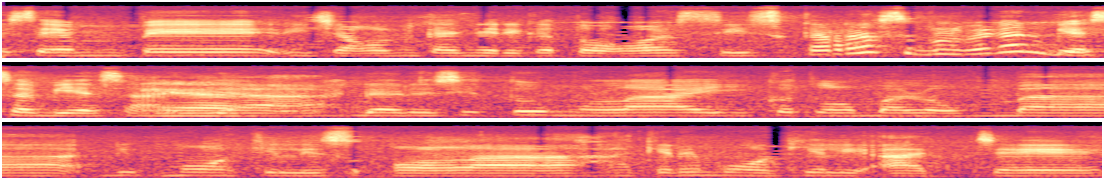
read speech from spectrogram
SMP dicalonkan jadi ketua OSIS. Karena sebelumnya kan biasa-biasa Iya. aja. Dari situ mulai ikut lomba-lomba mewakili sekolah akhirnya mewakili Aceh.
